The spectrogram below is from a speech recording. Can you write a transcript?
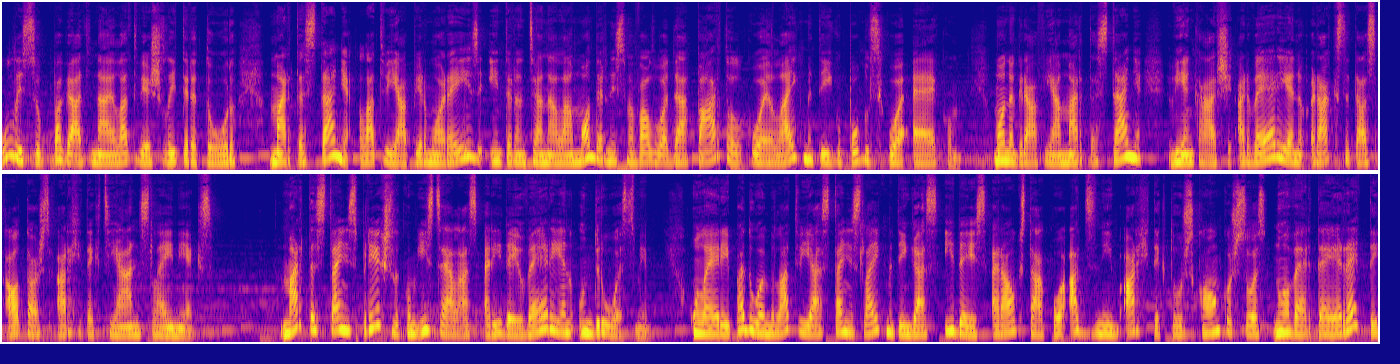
Ulisu, pagātināja latviešu literatūru, Marta Staņa Latvijā pirmo reizi internacionālā modernisma valodā pārtulkoja laikmetīgu publisko ēku. Monogrāfijā Marta Staņa vienkārši ar vērienu raksta tās autors arhitekts Jānis Lēnieks. Marta Staņas priekšlikumi izcēlās ar ideju vērienu un drosmi, un lai arī padomi Latvijā Staņas laikmetīgās idejas ar augstāko atzinību arhitektūras konkursos novērtēja reti,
